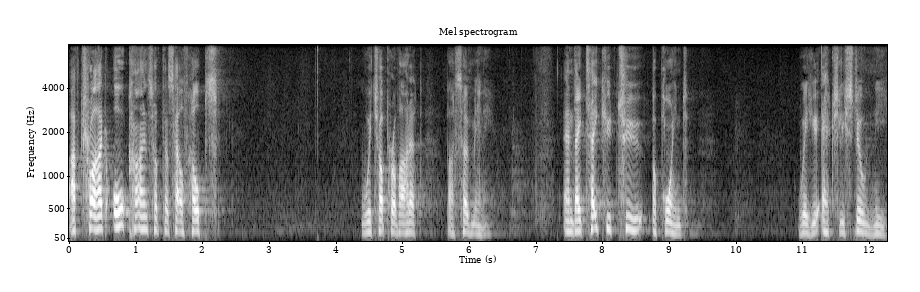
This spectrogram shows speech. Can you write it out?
I've tried all kinds of the self helps which are provided by so many. And they take you to a point where you actually still need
